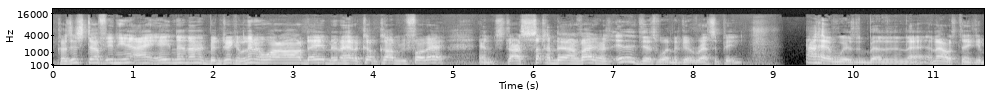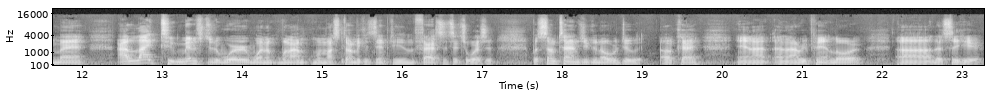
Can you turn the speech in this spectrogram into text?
because this stuff in here, I ain't ate nothing. I've been drinking lemon water all day, and then I had a cup of coffee before that, and start sucking down vitamins. It just wasn't a good recipe. I have wisdom better than that, and I was thinking, man, I like to minister the word when when I'm when my stomach is empty in a fasting situation, but sometimes you can overdo it. Okay, and I and I repent, Lord. Uh, let's see here.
